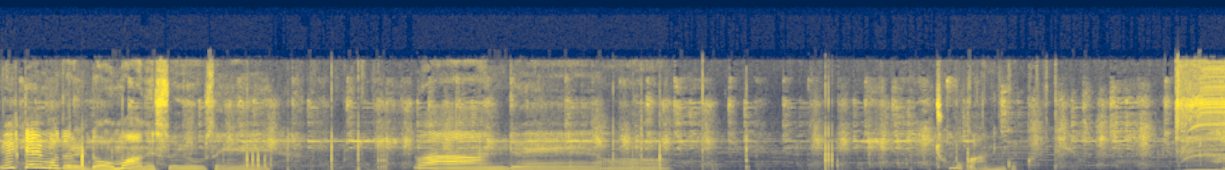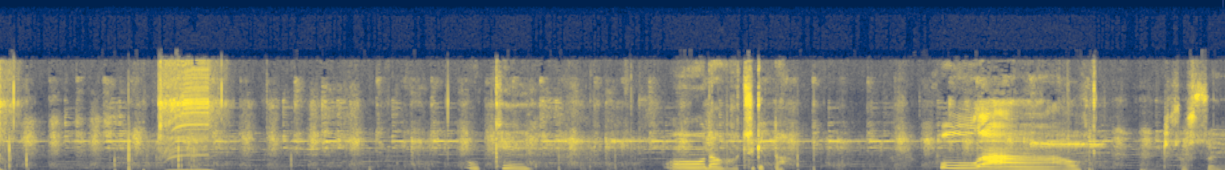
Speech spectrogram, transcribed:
1대1 모드를 너무 안 했어요, 요새. 와, 안 돼. 어. 초보가 아닌 것 같아요. 오케이. 어, 나 지겠다. 우와. 주웠어요.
